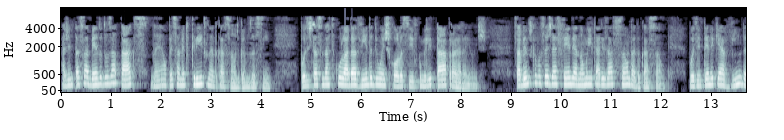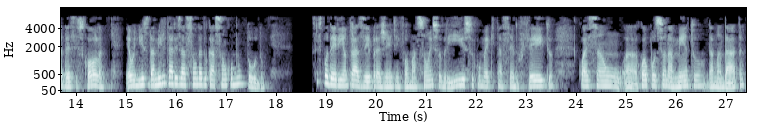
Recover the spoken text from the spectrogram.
a gente está sabendo dos ataques né, ao pensamento crítico na educação, digamos assim, pois está sendo articulada a vinda de uma escola cívico-militar para Garanhuns. Sabemos que vocês defendem a não militarização da educação, pois entendem que a vinda dessa escola é o início da militarização da educação como um todo. Vocês poderiam trazer para a gente informações sobre isso, como é que está sendo feito, quais são, uh, qual o posicionamento da mandata?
